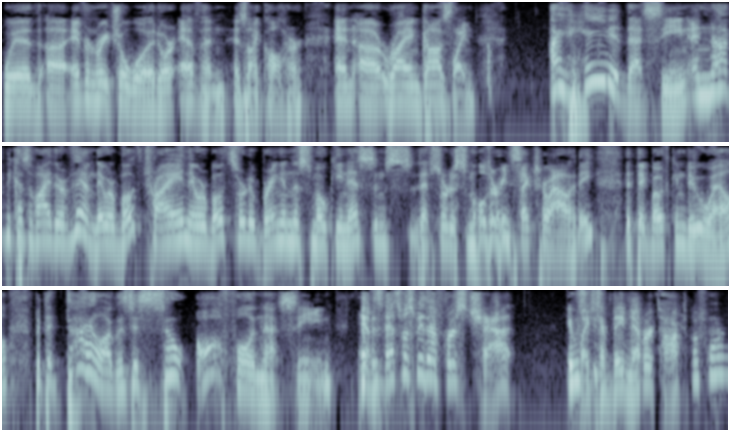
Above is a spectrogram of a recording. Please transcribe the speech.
with uh, Evan Rachel Wood, or Evan as I call her, and uh, Ryan Gosling. I hated that scene, and not because of either of them. They were both trying. They were both sort of bringing the smokiness and that sort of smoldering sexuality that they both can do well. But the dialogue was just so awful in that scene. yeah. Is that supposed to be their first chat? It was Like, just have they never talked before?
